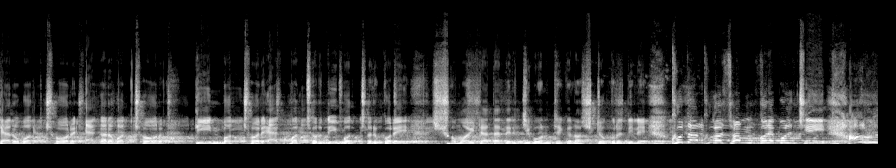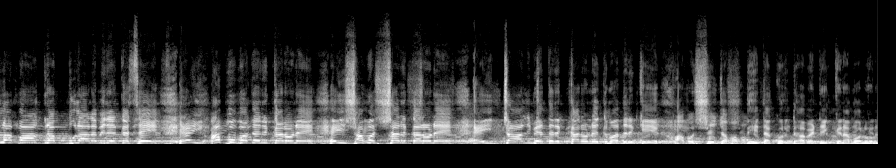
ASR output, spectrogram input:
তেরো বছর, এগারো বছর, তিন বছর, এক বছর, দুই বছর করে সময়টা তাদের জীবন থেকে নষ্ট করে দিলে। খুদার কসম করে বলছি, আল্লাহ পাক রব্বুল আলমিনের কাছে এই অপবাদের কারণে, এই সমস্যার কারণে, এই জালিয়াতের কারণে তোমাদেরকে অবশ্যই জবাবদিহিতা করতে হবে, ঠিক কিনা বলুন?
